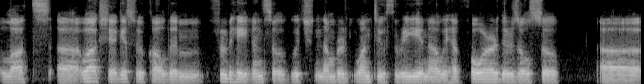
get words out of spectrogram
lots, uh, well, actually, I guess we'll call them fruit havens. So which numbered one, two, three, and now we have four. There's also uh,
